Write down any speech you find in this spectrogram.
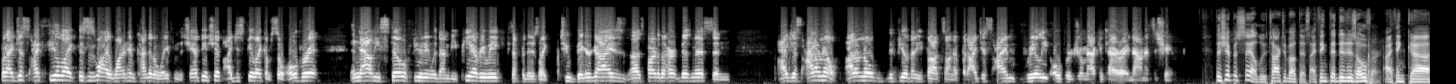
but I just I feel like this is why I wanted him kind of away from the championship. I just feel like I'm so over it. And now he's still feuding with MVP every week, except for there's like two bigger guys as part of the Hurt business, and I just I don't know. I don't know if you have any thoughts on it, but I just I'm really over Drew McIntyre right now, and it's a shame. The ship has sailed. We've talked about this. I think that it is over. I think. Uh,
